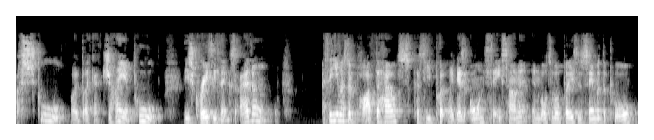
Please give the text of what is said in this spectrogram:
a school, like a giant pool. These crazy things. I don't. I think he must have bought the house because he put like his own face on it in multiple places. Same with the pool,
